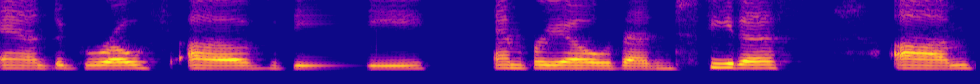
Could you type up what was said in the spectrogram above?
and the growth of the embryo, then fetus, um,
